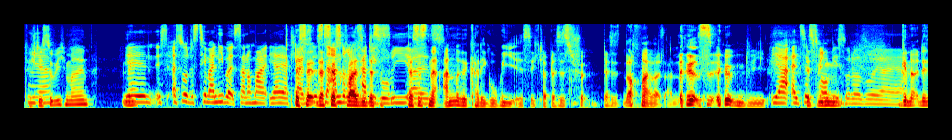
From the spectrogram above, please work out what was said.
Verstehst Ja. du, wie ich meine? Ja, ich, achso, das Thema Liebe ist dann nochmal, ja, ja, klar, Dass, das ist dass eine das andere quasi, dass, Kategorie. es- dass es eine andere Kategorie ist. Ich glaube, das ist das ist nochmal was anderes irgendwie. Ja, als jetzt deswegen- Hobbys oder so, ja, ja. Genau, das,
